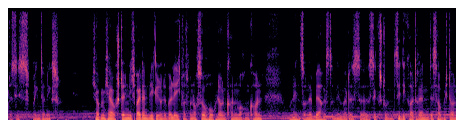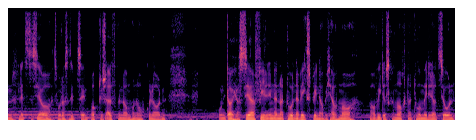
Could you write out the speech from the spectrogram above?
Das ist, bringt ja nichts. Ich habe mich auch ständig weiterentwickelt und überlegt, was man noch so hochladen kann, machen kann. Und in Sonneberg ist dann immer das äh, 6 Stunden Citycard-Rennen. Das habe ich dann letztes Jahr, 2017, praktisch aufgenommen und hochgeladen. Und da ich auch sehr viel in der Natur unterwegs bin, habe ich auch mal ein paar Videos gemacht. Naturmeditation,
